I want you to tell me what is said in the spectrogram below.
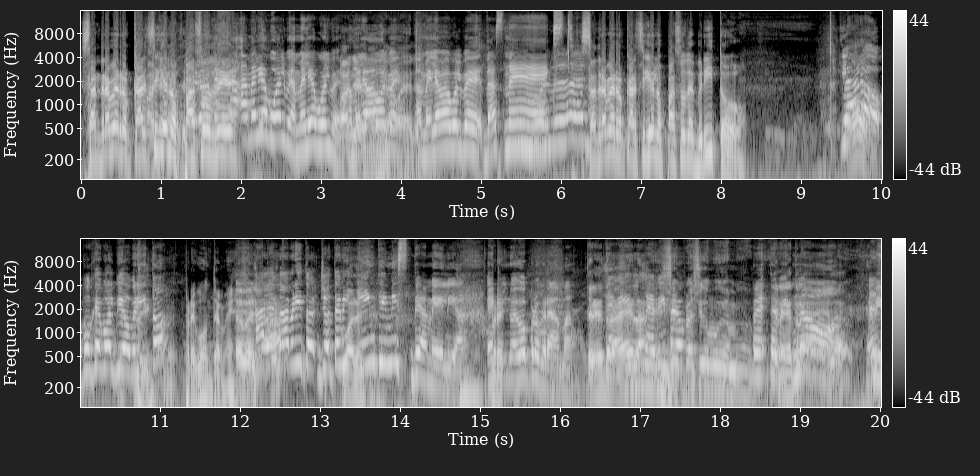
Sandra Berrocal No, sigue los pasos de... Amelia, Amelia vuelve, Amelia vuelve. Amelia va a Amelia, volver. Amelia. Amelia va a volver. That's next. Sandra Berrocal sigue los pasos de Brito. Claro, porque volvió Brito. Pregúntame. Además, Brito, yo te vi intimis de Amelia en Pre- el nuevo programa. Te traerla. te vi Siempre ha sido muy amigo. te vi- no, te vi,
